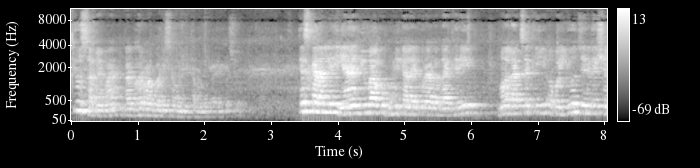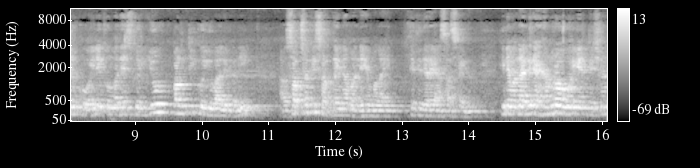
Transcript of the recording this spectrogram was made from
त्यो समयमा र घरमा बढी समय बिताउने गरेको छु। त्यस कारणले यहाँ युवाको भूमिकालाई कुरा गर्दाखेरि मलाई लाग्छ कि अब यो जेनेरेसनको अहिलेको मधेसको यो पङ्क्तिको युवाले पनि सक्छ कि सक्दैन भन्ने मलाई त्यति धेरै आशा छैन। किन भन्दाखेरि हाम्रो ओरिएन्टेसन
